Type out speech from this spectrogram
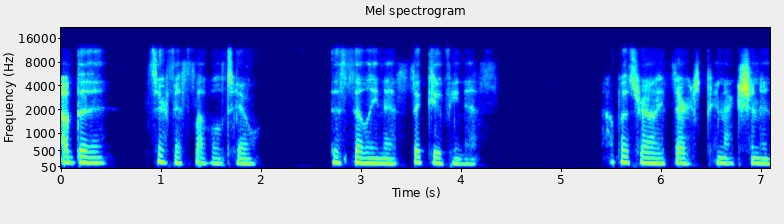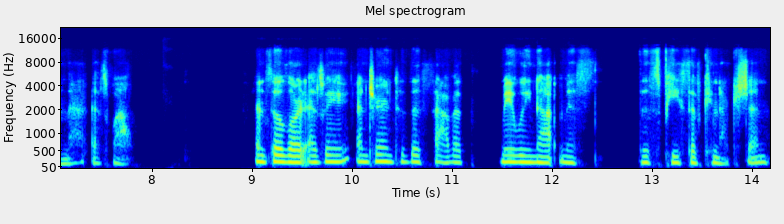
of the surface level too, the silliness, the goofiness. Help us realize there's connection in that as well. And so, Lord, as we enter into this Sabbath, may we not miss this piece of connection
